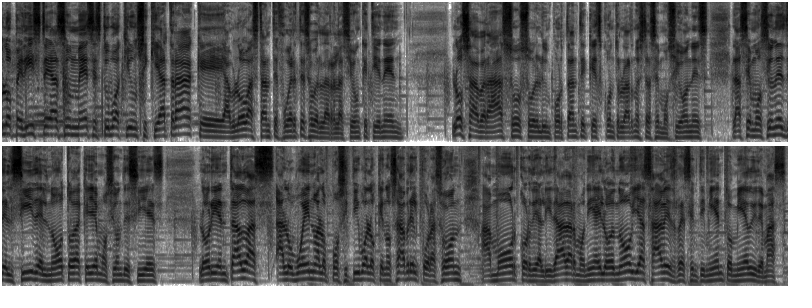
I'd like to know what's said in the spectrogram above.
Tú lo pediste hace un mes, estuvo aquí un psiquiatra que habló bastante fuerte sobre la relación que tienen los abrazos, sobre lo importante que es controlar nuestras emociones, las emociones del sí, del no, toda aquella emoción de sí es lo orientado a, a, lo bueno, a lo positivo, a lo que nos abre el corazón, amor, cordialidad, armonía y lo no, ya sabes, resentimiento, miedo y demás,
